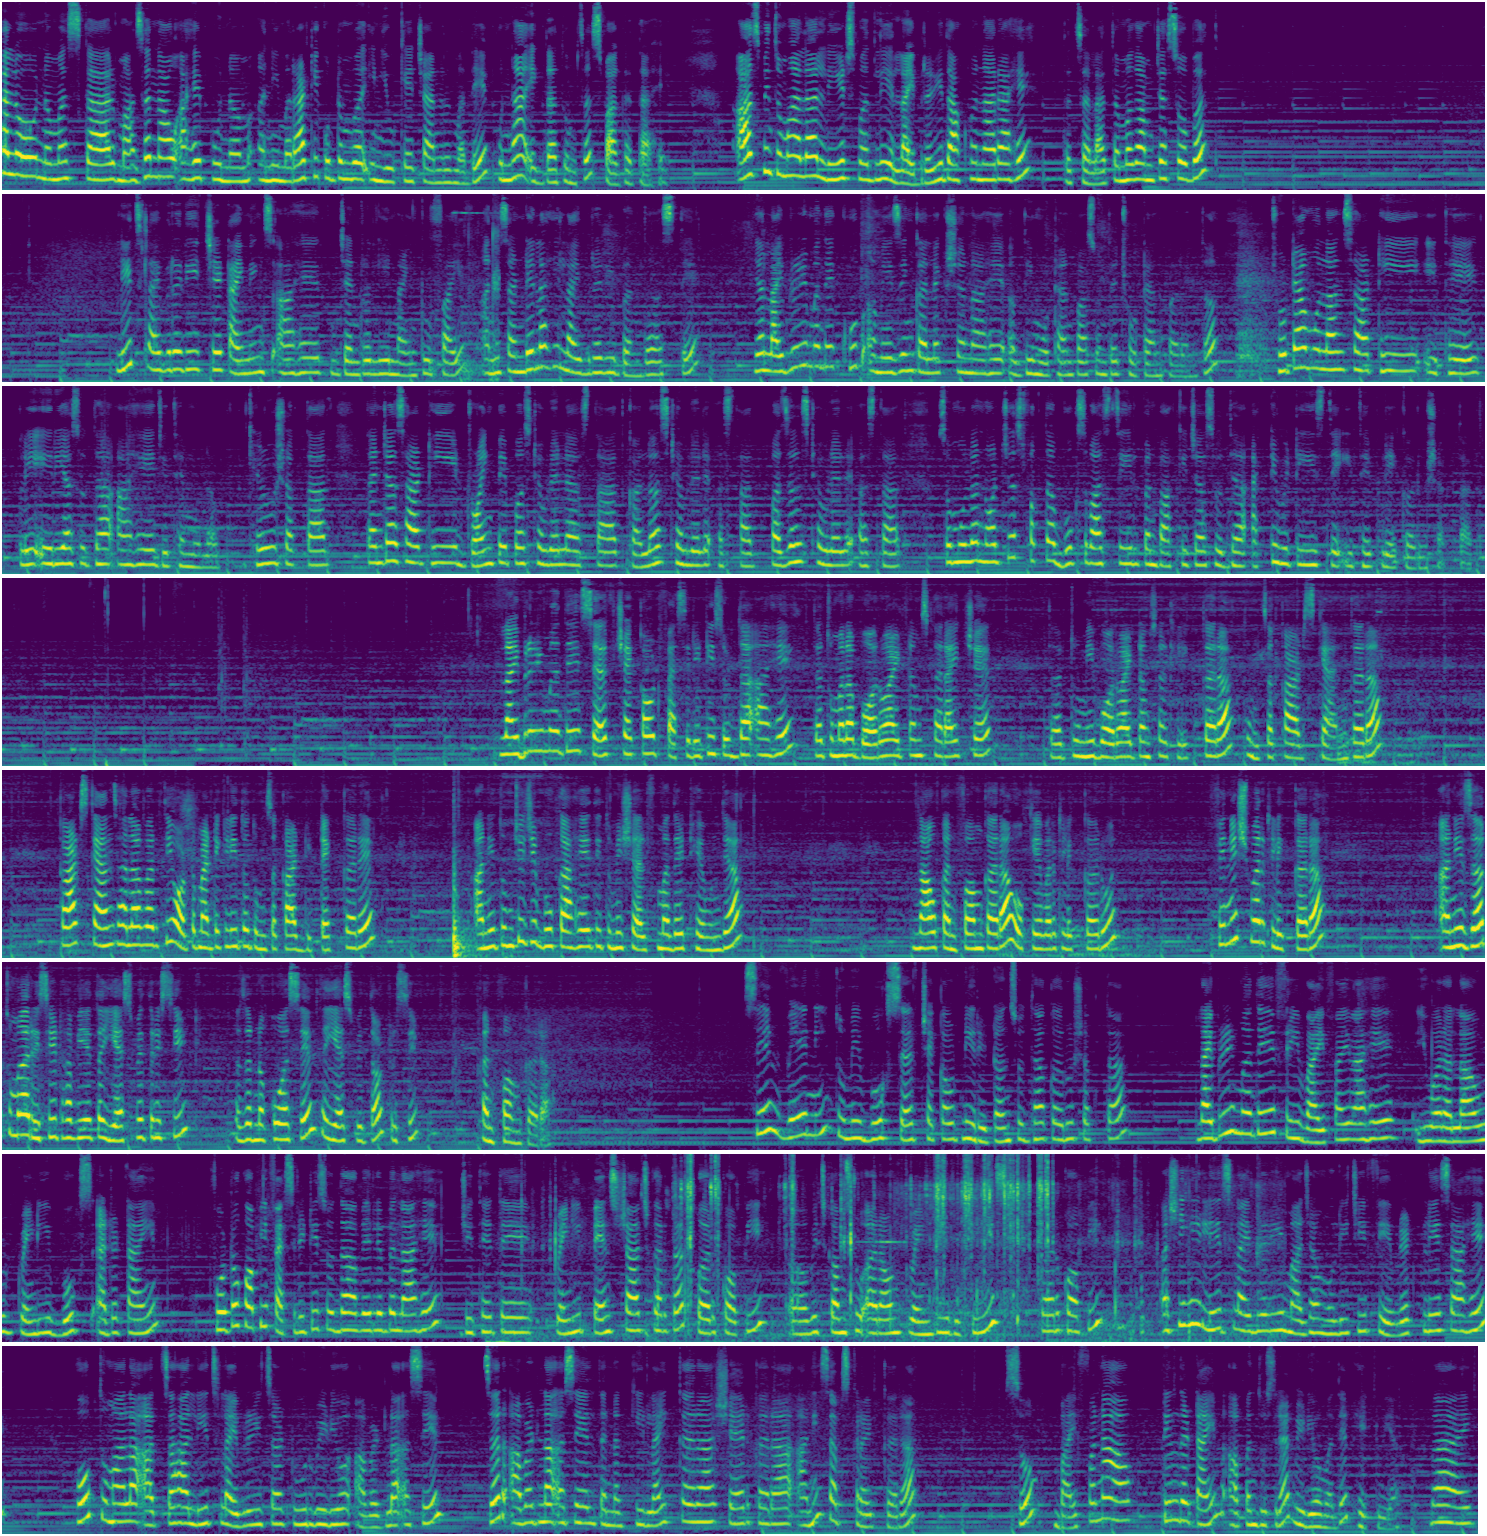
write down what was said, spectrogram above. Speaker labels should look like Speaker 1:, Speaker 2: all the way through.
Speaker 1: Hello नमस्कार. माझं नाव आहे पूनम आणि मराठी कुटुंब इन यू के चॅनलमध्ये पुन्हा एकदा तुमचं स्वागत आहे. आज मी तुम्हाला लीड्समधली लायब्ररी दाखवणार आहे. तर चला तर मग आमच्यासोबत. लीड्स लायब्ररीचे टायमिंग्स आहेत जनरली नाईन टू फाईव्ह आणि संडेला ही लायब्ररी बंद असते. या लायब्ररीमध्ये खूप अमेझिंग कलेक्शन आहे अगदी मोठ्यांपासून ते छोट्यांपर्यंत. छोट्या मुलांसाठी इथे प्ले एरियासुद्धा आहे जिथे मुलं खेळू शकतात. त्यांच्यासाठी ड्रॉइंग पेपर्स ठेवलेले असतात कलर्स ठेवलेले असतात पझल्स ठेवलेले असतात. सो मुलं नॉट जस्ट फक्त बुक्स वाचतील पण बाकीच्या सुद्धा ॲक्टिव्हिटीज ते इथे प्ले करू शकतात. लायब्ररीमध्ये सेल्फ चेकआउट फॅसिलिटीसुद्धा आहे. तर तुम्हाला बॉरो आयटम्स करायचे आहेत. तर तुम्ही बॉरो आयटम्सवर क्लिक करा. तुमचं कार्ड स्कॅन करा. कार्ड स्कॅन झाल्यावरती ऑटोमॅटिकली तो तुमचं कार्ड डिटेक्ट करेल. आणि तुमची जी बुक आहे ती तुम्ही शेल्फमध्ये ठेवून द्या. नाव कन्फर्म करा. ओकेवर क्लिक करून. फिनिशवर क्लिक करा. आणि जर तुम्हाला रिसीट हवी आहे तर येस विथ रिसीट जर नको असेल तर येस विदाउट रिसीट कन्फर्म करा. सेम वेनी तुम्ही बुक्स सेल्फ चेकआउटनी रिटर्नसुद्धा करू शकता लायब्ररीमध्ये फ्री वायफाय आहे. You are allowed twenty books at a time photocopy फॅसिलिटीसुद्धा available आहे जिथे ते ट्वेंटी पेन्स चार्ज करतात per copy which comes to around twenty rupees per copy अशी ही लीड्स लायब्ररी माझ्या मुलीची फेवरेट प्लेस आहे. होप तुम्हाला आजचा हा लीड्स लायब्ररीचा टूर व्हिडिओ आवडला असेल. जर आवडला असेल तर नक्की लाईक करा शेअर करा आणि सबस्क्राईब करा. So bye for now till the time आपण दुसऱ्या व्हिडिओमध्ये भेटूया. बाय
